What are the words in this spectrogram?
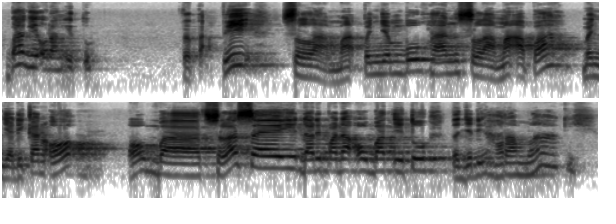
Bagi orang itu. Tetapi selama penyembuhan, selama apa? Menjadikan oh, obat. Selesai daripada obat itu terjadi haram lagi.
